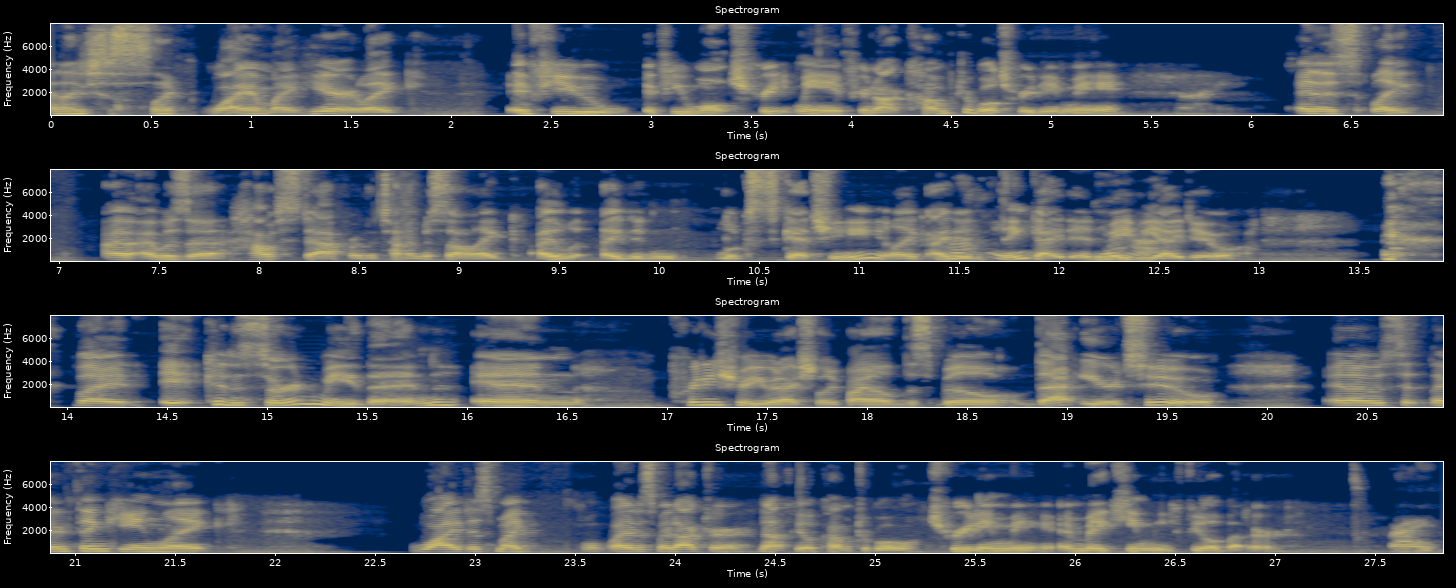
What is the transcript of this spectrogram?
and I was just like, why am I here? Like, if you if you won't treat me, if you're not comfortable treating me, Right. and it's like I, I was a house staffer at the time. It's not like I, I didn't look sketchy. Like I didn't think I did. Maybe I do. but it concerned me then, and pretty sure you had actually filed this bill that year too. And I was sitting there thinking, like, why does my why does my doctor not feel comfortable treating me and making me feel better? Right.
